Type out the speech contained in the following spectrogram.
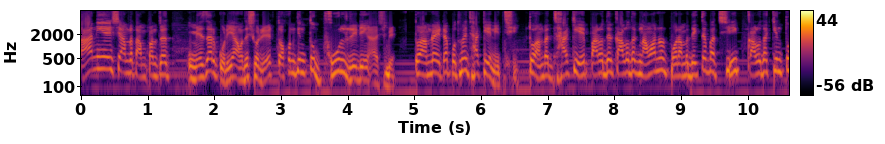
না নিয়ে এসে আমরা তাপমাত্রা মেজার করি আমাদের শরীরের, তখন কিন্তু ভুল রিডিং আসবে। তো আমরা এটা প্রথমে ঝাঁকিয়ে নিচ্ছি। তো আমরা ঝাঁকিয়ে পারদের কালো দাগ নামানোর পর আমরা দেখতে পাচ্ছি কালো দাগ কিন্তু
